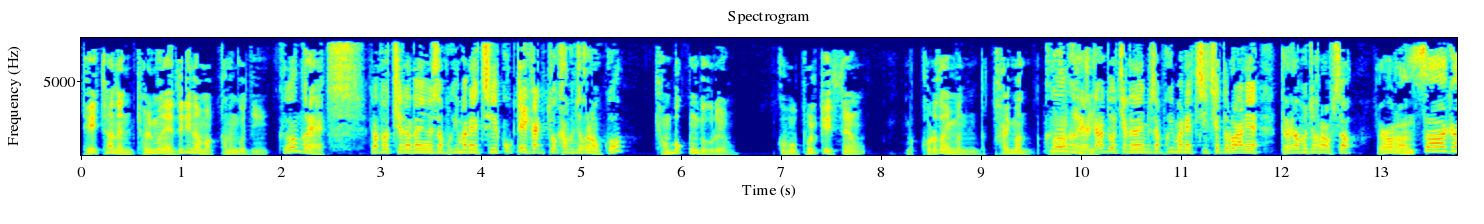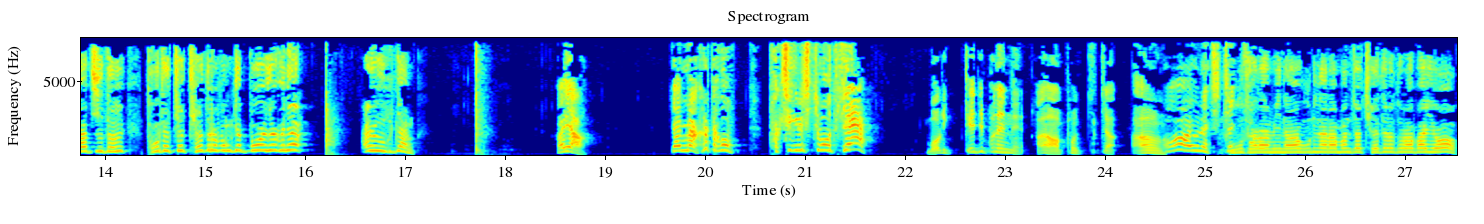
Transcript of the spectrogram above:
데이터는 젊은 애들이나 막 가는 거지. 그건 그래. 나도 지나다니면서 보기만 했지 꼭대기까지 또 가본 적은 없고. 경복궁도 그래요. 그거 뭐 볼 게 있어요? 막 걸어다니면 다리만 막 그건 그래. 아프지. 나도 지나다니면서 보기만 했지 제대로 안에 들어가 본 적은 없어. 이런 싸가지들 도대체 제대로 본 게 뭐야 그냥 아유 그냥 아야, 야 임마 그렇다고 박치기를 시키면 어떡해? 머리 깨질 뻔했네. 아 아파 진짜. 아유. 아유 나 진짜. 두 사람이나 우리나라 먼저 제대로 돌아봐요.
